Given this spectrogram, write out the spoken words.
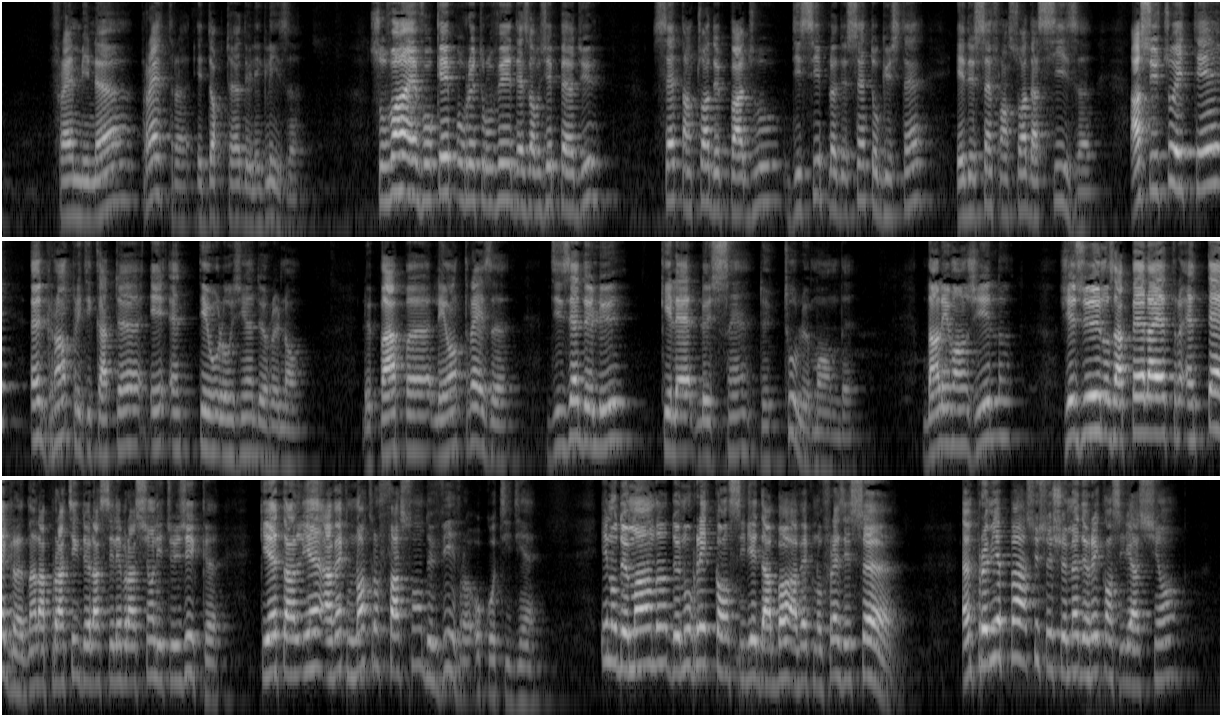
frère mineur, prêtre et docteur de l'Église. Souvent invoqué pour retrouver des objets perdus, Saint Antoine de Padoue, disciple de Saint Augustin et de Saint François d'Assise, a surtout été un grand prédicateur et un théologien de renom. Le pape Léon XIII disait de lui qu'il est le saint de tout le monde. Dans l'Évangile, Jésus nous appelle à être intègres dans la pratique de la célébration liturgique qui est en lien avec notre façon de vivre au quotidien. Il nous demande de nous réconcilier d'abord avec nos frères et sœurs. Un premier pas sur ce chemin de réconciliation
